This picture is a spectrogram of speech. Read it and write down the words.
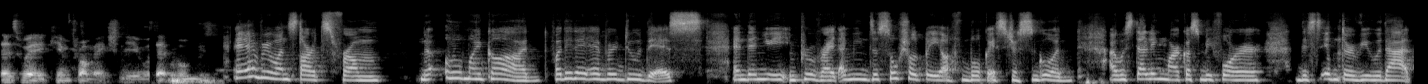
That's where it came from actually, was that book. Everyone starts from the, oh my god why did i ever do this? And then you improve right? I mean the social payoff book is just good. I was telling marcus before this interview that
